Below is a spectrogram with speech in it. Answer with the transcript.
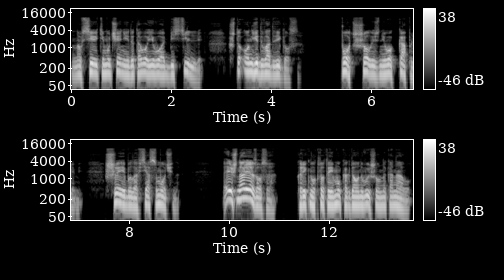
Но все эти мучения до того его обессилили, что он едва двигался. Пот шел из него каплями, шея была вся смочена. — Ишь, нарезался! — крикнул кто-то ему, когда он вышел на канаву.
